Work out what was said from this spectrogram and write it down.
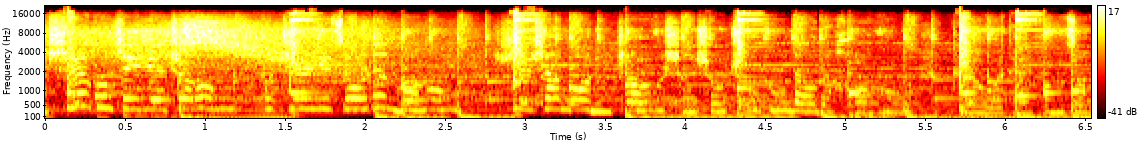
你是孤寂夜中不值一做的梦，是沙漠绿洲伸手触碰到的红。可我太放纵，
